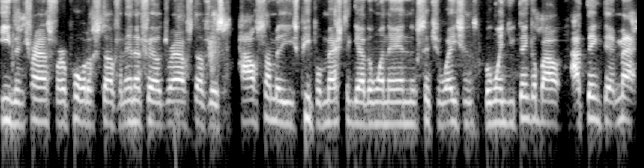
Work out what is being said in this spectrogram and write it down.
even transfer portal stuff and NFL draft stuff is how some of these people mesh together when they're in new situations. But when you think about, I think that Matt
